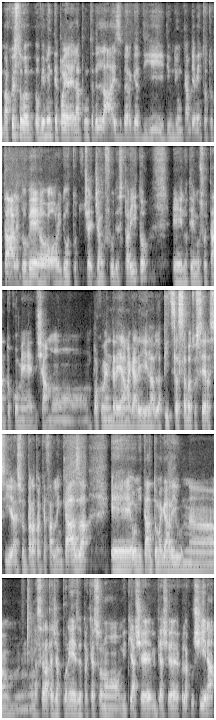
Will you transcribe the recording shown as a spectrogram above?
ma questo ovviamente ovviamente poi è la punta dell'iceberg di, di, un, di un, cambiamento totale, dove ho, ho, ridotto, cioè junk food è sparito e lo tengo soltanto come, diciamo, un po' come Andrea, magari la, la pizza il sabato sera, sì, adesso ho imparato anche a farla in casa e ogni tanto magari un, una serata giapponese perché sono, mi, piace, mi piace quella cucina,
